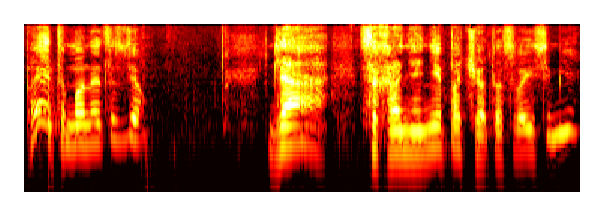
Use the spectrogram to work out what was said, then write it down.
Поэтому он это сделал. Для сохранения почета своей семьи.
